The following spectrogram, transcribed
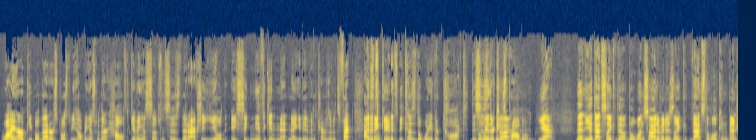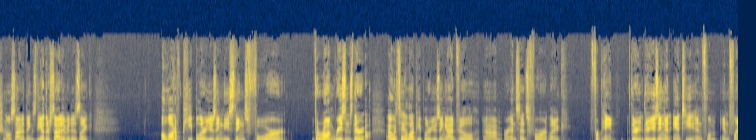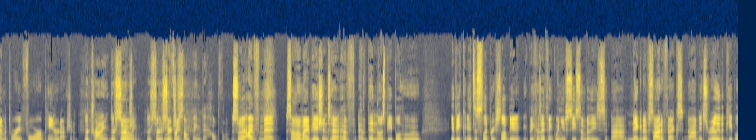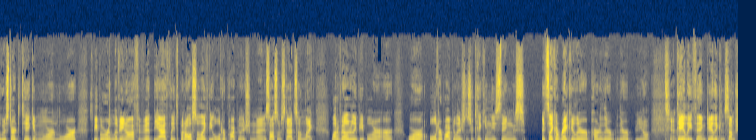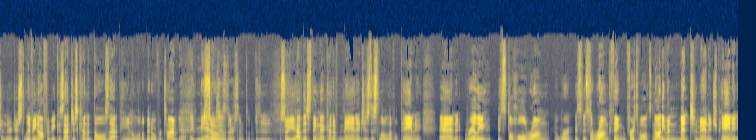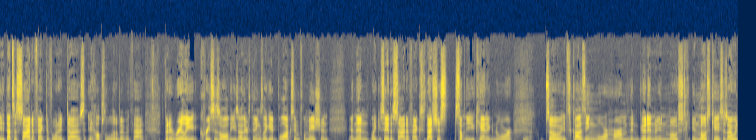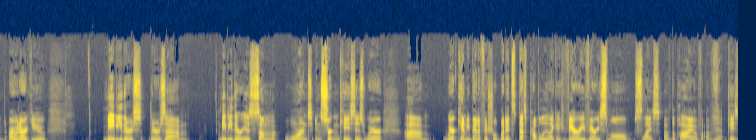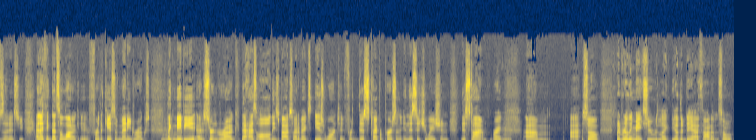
why are people that are supposed to be helping us with our health giving us substances that actually yield a significant net negative in terms of its effect? I it's- think it- it's because the way they're taught. This The is way the biggest taught. problem. Yeah. That yeah, that's like the the one side of it is like that's the whole conventional side of things. The other side of it is like a lot of people are using these things for the wrong reasons. There I would say a lot of people are using Advil um, or NSAIDs for like for pain. They're they're using an anti-inflammatory for pain reduction. They're trying. They're So, searching. They're searching, searching. for something to help them. so I've met some of my patients ha- have have been those people who it bec it's a slippery slope because I think when you see some of these um, negative side effects, um, it's really the people who start to take it more and more. It's people who are living off of it, the athletes, but also like the older population. And I saw some stats on like a lot of elderly people are, are or older populations are taking these things. It's like a regular part of their their you know Yeah. daily thing, daily consumption. They're just living off of it because that just kind of dulls that pain a little bit over time. Yeah, it manages So- their symptoms. Mhm. So you have this thing that kind of manages this low level pain, and really, it's the whole wrong. We're, it's it's the wrong thing. First of all, it's not even meant to manage pain. It, that's a side effect of what it does. It helps a little bit with that, but it really increases all these other things. Like it blocks inflammation, and then, like you say, the side effects. That's just something you can't ignore Yeah. so it's causing more harm than good in, in most in most cases. I would I would argue maybe there's there's um maybe there is some warrant in certain cases where um where it can be beneficial, but it's that's probably like a very very small slice of the pie of, of Yeah. cases that it's used. And I think that's a lot of for the case of many drugs. Like maybe a certain drug that has all these bad side effects is warranted for this type of person in this situation this time, right? Um, uh, so It really makes you like the other day I thought of so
